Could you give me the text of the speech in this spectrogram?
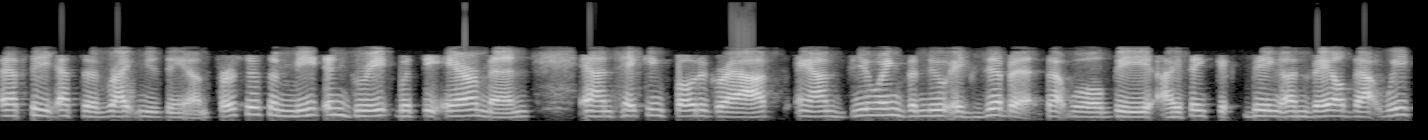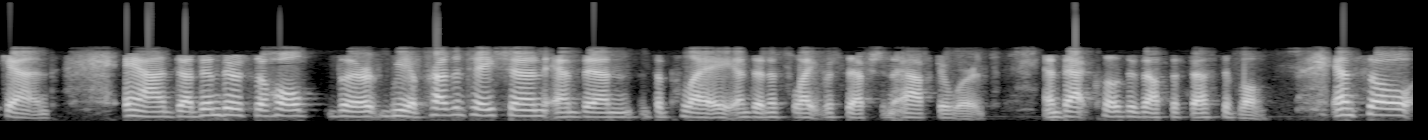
at the at the Wright Museum. First, there's a meet and greet with the airmen, and taking photographs and viewing the new exhibit that will be, I think, being unveiled that weekend. And uh, then there's the whole the we have presentation, and then the play, and then a slight reception afterwards, and that closes out the festival. And so,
